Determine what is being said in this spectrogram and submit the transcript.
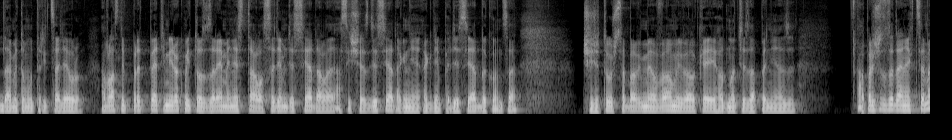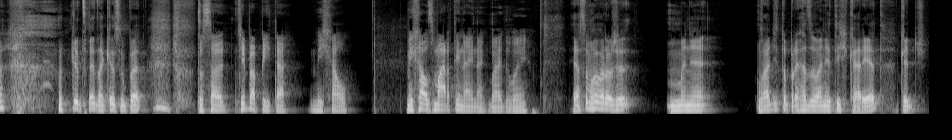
dajme tomu, 30 eur. A vlastne pred 5 rokmi to zrejme nestalo 70, ale asi 60, ak nie, ak nie 50 dokonca. Čiže tu už sa bavíme o veľmi veľkej hodnote za peniaze. A prečo to teda nechceme? Keď to je také super. To sa teba pýta, Michal. Michal z Martina inak, by the way. Ja som hovoril, že mne vadí to prehadzovanie tých kariet, keď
